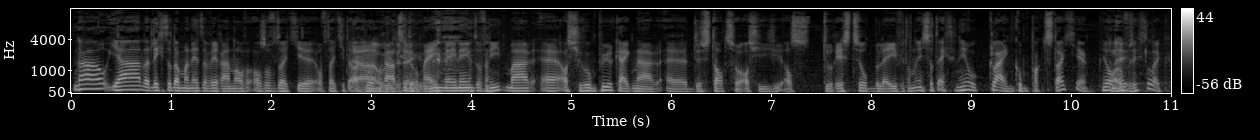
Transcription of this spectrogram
Nou ja, dat ligt er dan maar net weer aan of- alsof dat je, of dat je de Ja, agglomeratie eromheen meeneemt of niet. Maar eh, als je gewoon puur kijkt naar eh, de stad zoals je die als toerist zult beleven, dan is dat echt een heel klein, compact stadje. Heel overzichtelijk.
